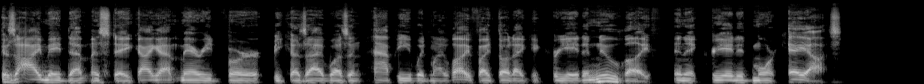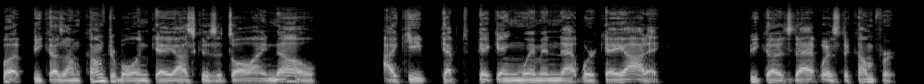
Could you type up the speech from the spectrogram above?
because i made that mistake i got married for because i wasn't happy with my life i thought i could create a new life and it created more chaos but because i'm comfortable in chaos because it's all i know I keep kept picking women that were chaotic because that was the comfort.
